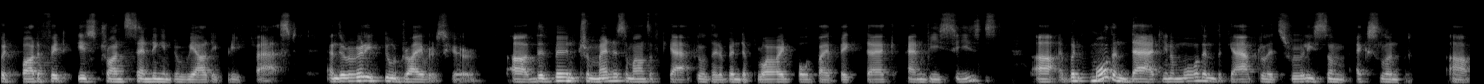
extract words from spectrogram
but part of it is transcending into reality pretty fast. And there are really two drivers here. Uh, there've been tremendous amounts of capital that have been deployed both by big tech and VCs. Uh, but more than that, you know, more than the capital, it's really some excellent, uh,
